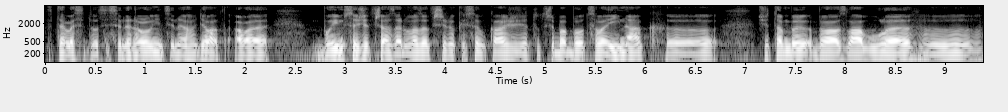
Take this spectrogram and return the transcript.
V této situaci se nedalo nic jiného dělat, ale bojím se, že třeba za dva, za tři roky se ukáže, že to třeba bylo celé jinak, eh, že tam byl, byla zlá vůle, eh,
